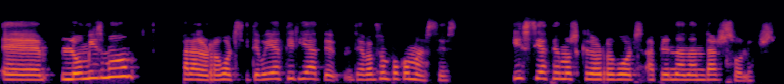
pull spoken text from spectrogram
Eh, lo mismo para los robots. Y te voy a decir ya, te, avanzo un poco más, es, ¿y si hacemos que los robots aprendan a andar solos?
